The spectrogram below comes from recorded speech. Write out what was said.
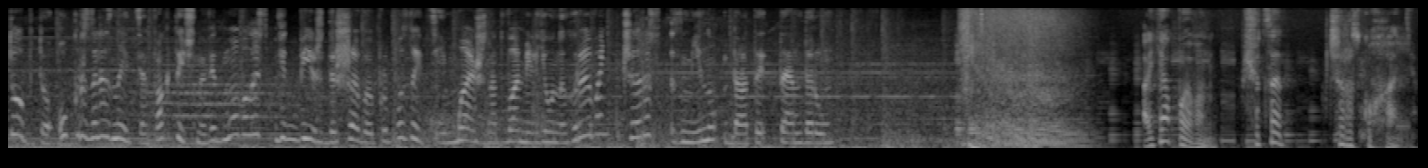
Тобто Укрзалізниця фактично відмовилась від більш дешевої пропозиції майже на 2 мільйони гривень через зміну дати тендеру. А я певен, що це через кохання.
